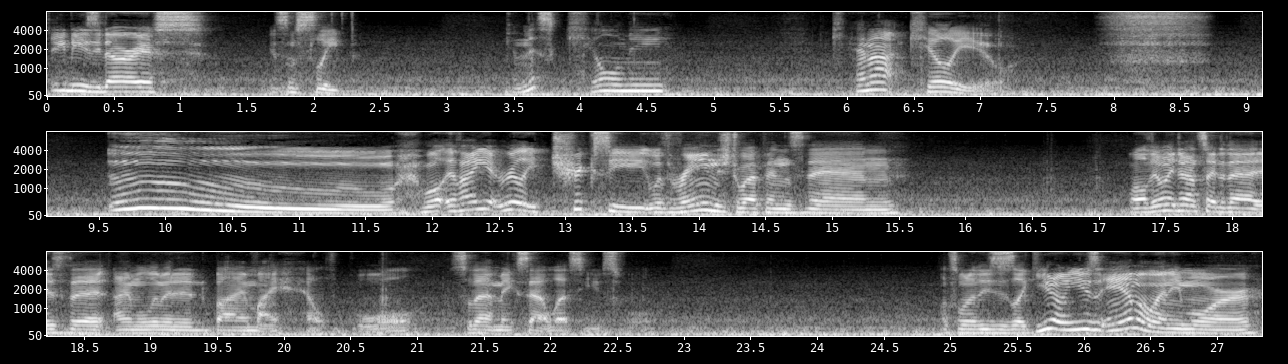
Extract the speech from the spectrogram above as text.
Take it easy, Darius. Get some sleep. Can this kill me? cannot kill you. Ooh. Well, if I get really tricksy with ranged weapons, then... Well, the only downside to that is that I'm limited by my health pool, so that makes that less useful. Unless one of these is like, you don't use ammo anymore.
